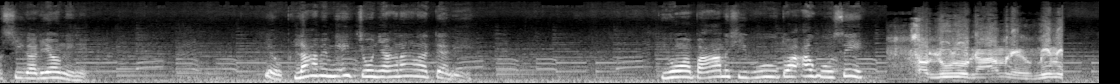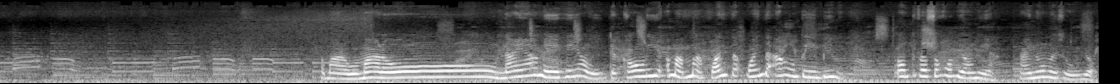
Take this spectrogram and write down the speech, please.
အစီကတယောက်နေနဲ့ရောလာမမီအဲ့ကြောညာကနာကနာတက်နေဒီဘောမှာဘာမှမရှိဘူးသွားအောက်ကိုစေးဆောက်လူလူနားမလဲဘူးမင်းမပမာတော့ဝမတော့နိုင်ရမယ်ခေးရောက်တကောင်းလေးအမမဝိုင်းတဝိုင်းတအောင်တင်ပြီးအောင်တော်တော်ပြောင်းနေရနိုင်လို့မဆိုဘူးရော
